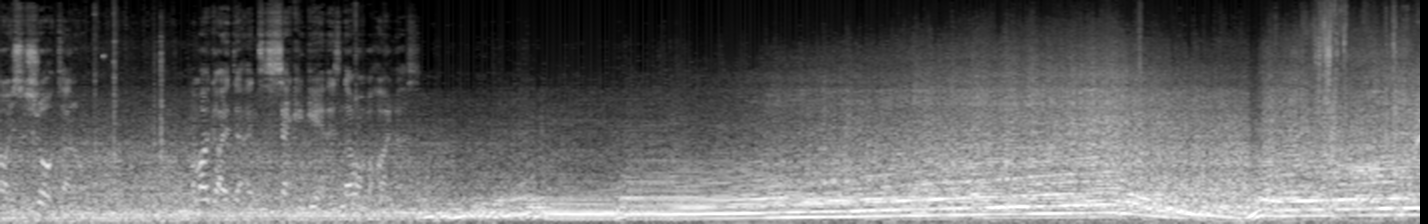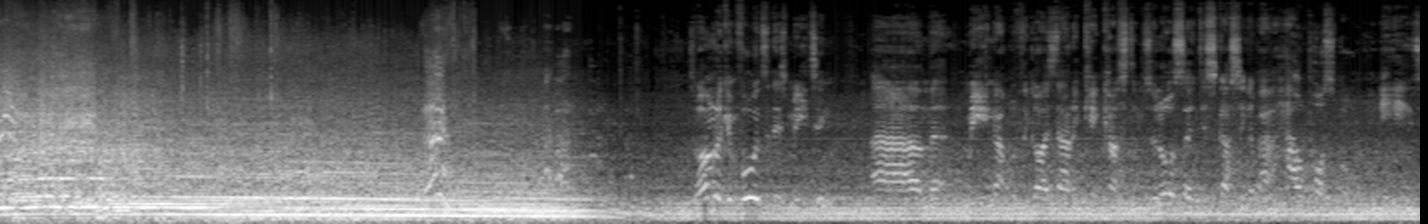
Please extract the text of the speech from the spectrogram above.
Oh, it's a short tunnel. I might go into second gear, there's no one behind us. forward to this meeting um, meeting up with the guys down at KIK Customs and also discussing about how possible it is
